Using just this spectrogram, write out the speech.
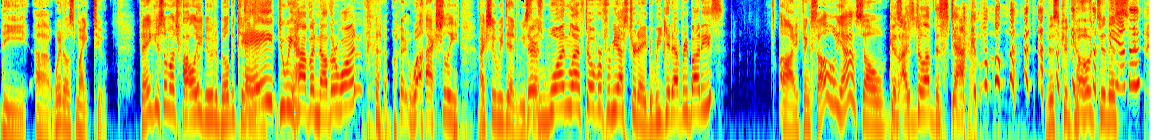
the uh, widow's mite to. Thank you so much for all you do to build the kingdom. A, do we have another one? well, actually, actually, we did. We There's sent, one left over from yesterday. Do we get everybody's? I think so. Yeah. So Because I still have the stack of all. this could go to this. Other-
